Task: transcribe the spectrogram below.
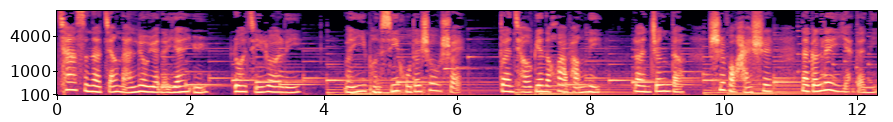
恰似那江南六月的烟雨，若即若离。闻一捧西湖的瘦水，断桥边的画舫里，乱争的是否还是那个泪眼的你？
